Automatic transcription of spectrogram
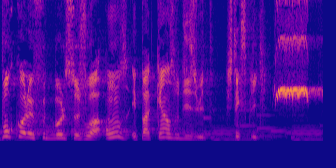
Pourquoi le football se joue à 11 et pas 15 ou 18 Je t'explique.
